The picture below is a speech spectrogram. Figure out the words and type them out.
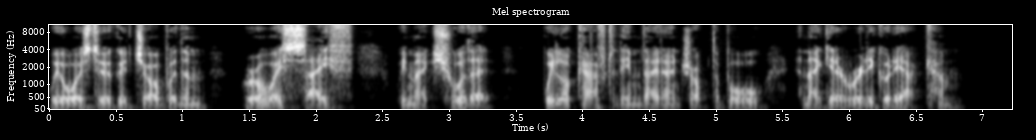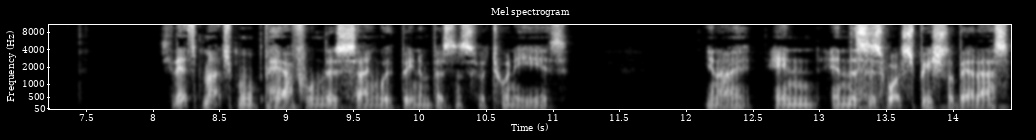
We always do a good job with them. We're always safe. We make sure that we look after them. They don't drop the ball and they get a really good outcome. See, that's much more powerful than this saying we've been in business for 20 years. You know, and, and this is what's special about us.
